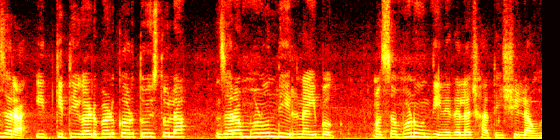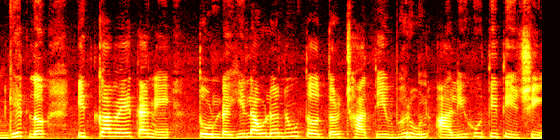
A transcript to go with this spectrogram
जरा इतकी ती गडबड करतोयस तुला. जरा म्हणून धीर नाही बघ. असं म्हणून तिने त्याला छातीशी लावून घेतलं. इतका वेळ त्याने तोंडही लावलं नव्हतं तर छाती भरून आली होती तिची.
